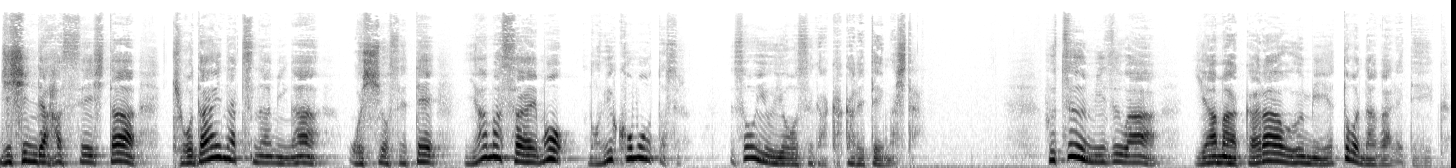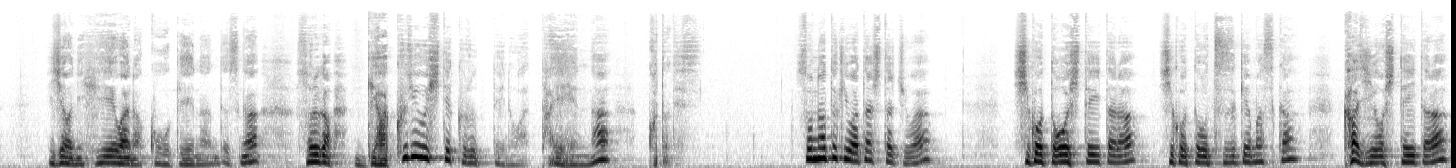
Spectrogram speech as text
地震で発生した巨大な津波が押し寄せて山さえも飲み込もうとする。そういう様子が書かれていました。普通水は山から海へと流れていく。非常に平和な光景なんですがそれが逆流してくるっていうのは大変なことです。そんな時私たちは仕事をしていたら仕事を続けますか？家事をしていたら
